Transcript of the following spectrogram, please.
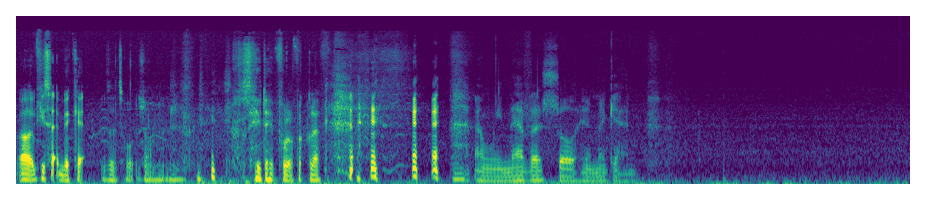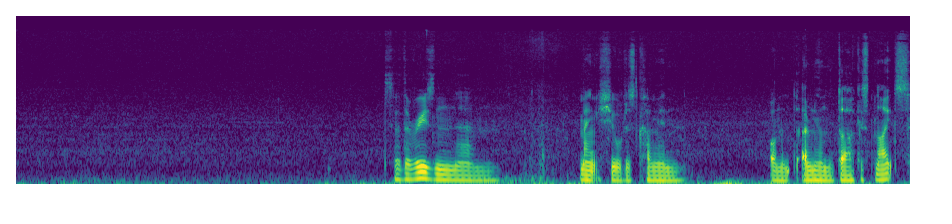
well, if you set a bit with a torch on, so you don't fall off a cliff. and we never saw him again. So the reason um, Manx shielders come in on the, only on the darkest nights,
